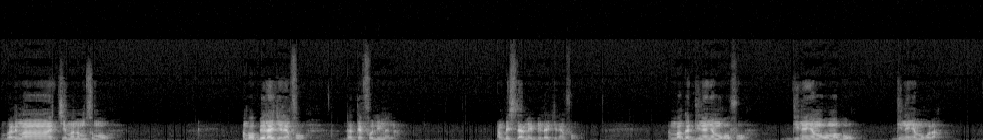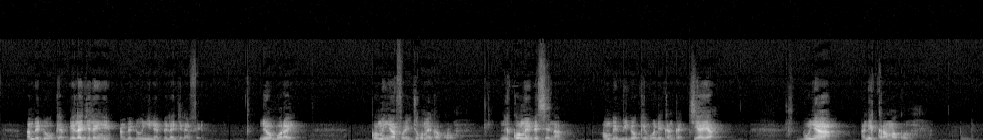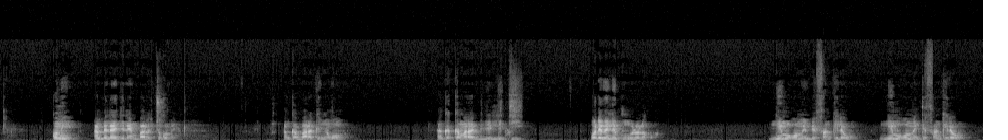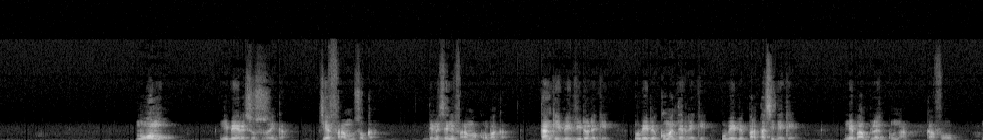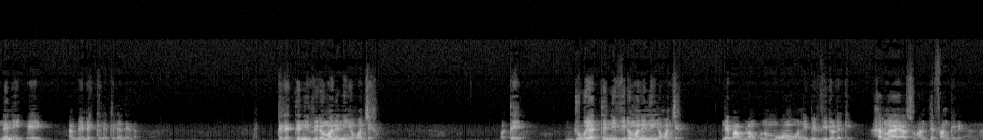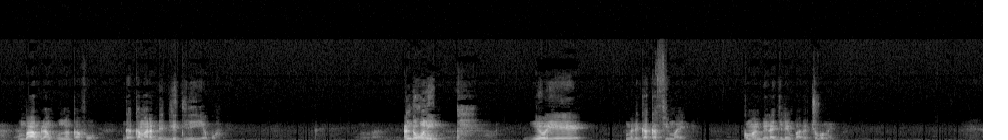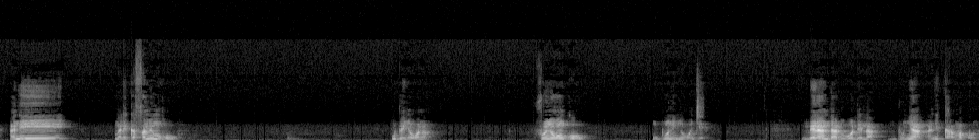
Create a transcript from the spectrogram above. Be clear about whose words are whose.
Speaker 1: balima cɛmana musomaw an b'aw bɛɛ lajɛlen fɔ dan tɛ foli mɛn na an bɛ silamɛ bɛɛ lajɛlen fɔ an b'an ka diinɛ ɲɛmɔgɔw fɔ diinɛ ɲɛmɔgɔ ma bɔ diinɛ ɲɛmɔgɔ la an bɛ dugawu kɛ bɛɛ lajɛlen ye an bɛ dugawu ɲinɛ bɛɛ lajɛlen fɛ ni o bɔra ye komi n y'a fɔ ye cogo min ka kɔrɔ ni ko min bɛ sen na anw bɛ wideyo kɛ o de kan ka caya bonya ani karama kɔnɔ kɔmi an bɛɛ lajɛlen b'a dɔn cogo min an ka baarakɛɲɔgɔn an ka kamaradiliti o de bɛ ne kunkolo la kuwa ni mɔgɔ min bɛ fan kelen o ni mɔgɔ min tɛ fan kelen o mɔgɔ mɔgɔ n'i bɛ reso soso in kan cɛ fara muso kan denmisɛnnin fara makɔrɔba kan tant que i bɛ video de kɛ ou bien i bɛ commentaire de kɛ ou bien i bɛ partage de kɛ ne b'a bila i kun na k'a fɔ ne ni e an bɛɛ bɛ kɛlɛ kelen de la kɛlɛ tɛ ni videomani ni ɲɔgɔn cɛ o tɛ yen juguya tɛ ni videomani ni ɲɔgɔn cɛ ne b'a bila n kunna mɔgɔ o mɔgɔ n'i bɛ video de kɛ hali n'a y'a sɔrɔ an tɛ fan kelen n b'a bila n kunna k'a fɔ n ka kamaradidili tɛ le ye kuwa an dɔgɔnin n'o ye malika ka finma ye komi an bɛɛ lajɛlen b'a dɔn cogo min ani malika fami mɔgɔw u bɛ ɲɔgɔn na fo ɲɔgɔn ko u b'u ni ɲɔgɔn cɛ n bɛna n da don o de la bonya ani karama kɔnɔ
